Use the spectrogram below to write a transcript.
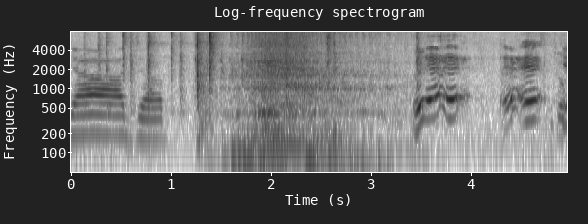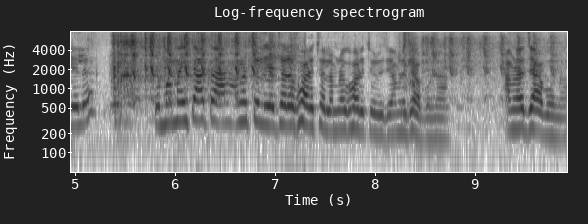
যা যা। এ, এ, এ, কি হলো? তো মামাই টাটা আমরা চলে যাই চলো ঘরে চলো আমরা ঘরে চলে যাই আমরা যাব না। আমরা যাব না।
